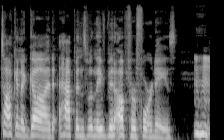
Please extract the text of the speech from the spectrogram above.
talking to God happens when they've been up for four days. Hmm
